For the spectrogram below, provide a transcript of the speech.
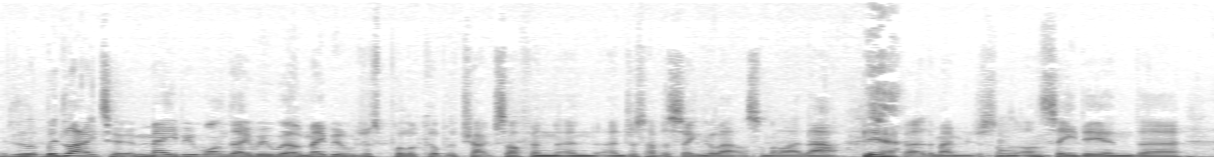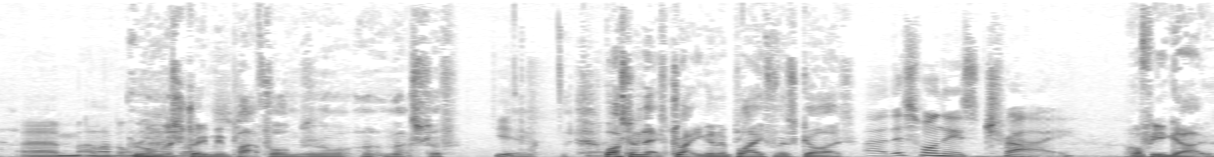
we'd like to, and maybe one day we will. Maybe we'll just pull a couple of tracks off and, and, and just have a single out or something like that. Yeah. But at the moment, just on, on CD and uh, um, I'll have it on, And on the streaming platforms and all and that stuff. Yeah. What's the next track you're going to play for us, guys? Uh, this one is Try. Off you go.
